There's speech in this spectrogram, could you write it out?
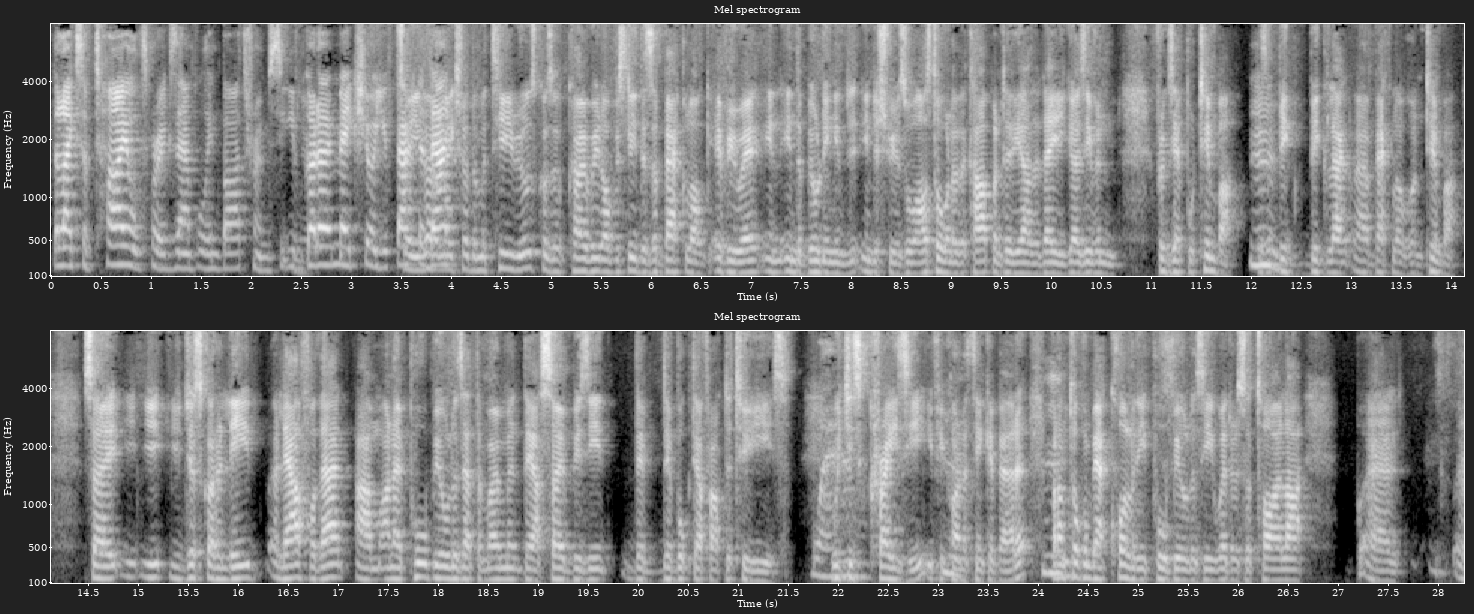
the likes of tiles, for example, in bathrooms, you've got to make sure you factor So factor you got that. to make sure the materials, because of COVID, obviously there's a backlog everywhere in, in the building in- industry as well. I was talking to the carpenter the other day. He goes, even for example, timber. There's Mm. a big big uh, backlog on timber. So you, you you just got to lead allow for that. Um, I know pool builders at the moment they are so busy. They they're booked out for up to two years. Wow. Which is crazy if you Mm. kind of think about it. But I'm talking about quality pool builders here, whether it's a tiler, uh, a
